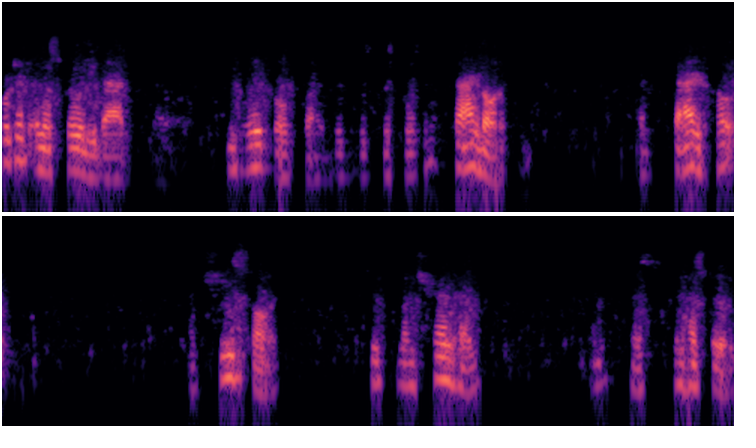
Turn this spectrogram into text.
put it in a story that uh, great profile this, this, this person tagged on it and tagged her and she saw it. She mentioned him in, his, in her story.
